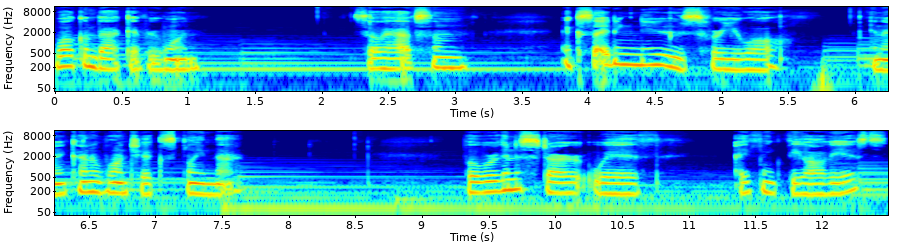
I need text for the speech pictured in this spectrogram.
Welcome back, everyone. So, I have some exciting news for you all, and I kind of want to explain that. But we're going to start with, I think, the obvious.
